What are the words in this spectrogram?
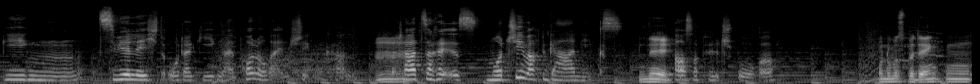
gegen Zwirlicht oder gegen Apollo reinschicken kann. Mhm. Tatsache ist, Mochi macht gar nichts, Nee. außer Pilzspore. Und du musst bedenken,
